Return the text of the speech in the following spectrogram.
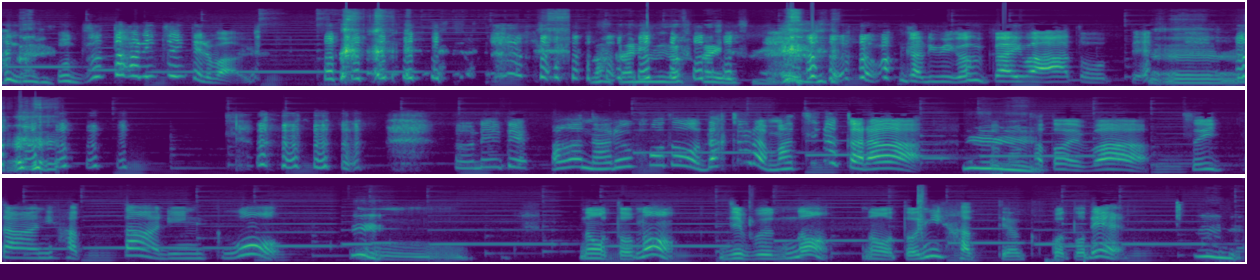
かに。もうずっと張り付いてるわ。わかりみが深いですね。わかりみが深いわーと思って。うん。それで、ああ、なるほど。だから街だから、そうん。の例えば、ツイッターに貼ったリンクを、うんうんノートの、自分のノートに貼っておくことで、うん。例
